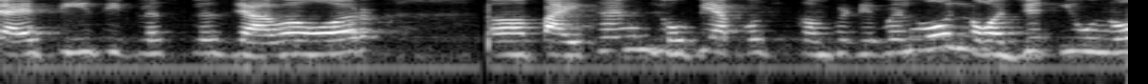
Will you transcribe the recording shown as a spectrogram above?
चाहे c c++ java और पाइथन uh, जो भी आपको कंफर्टेबल हो लॉजिक यू नो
